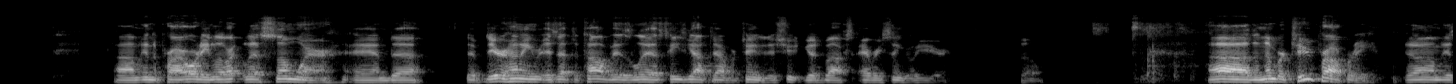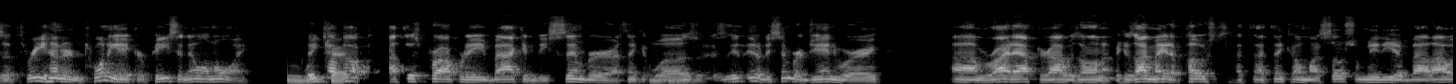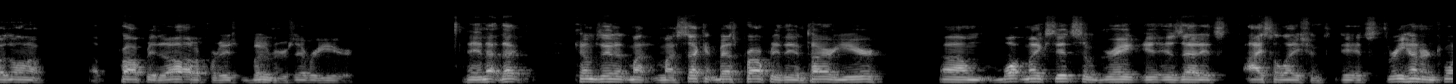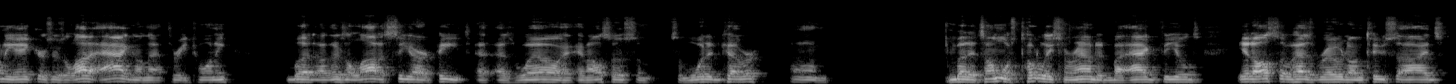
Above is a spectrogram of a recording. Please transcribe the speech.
um, in the priority list somewhere. And, uh, if deer hunting is at the top of his list, he's got the opportunity to shoot good bucks every single year. Uh, the number two property, um, is a three hundred and twenty acre piece in Illinois. Mm, we talked about this property back in December, I think it mm-hmm. was, it was December, or January, um, right after I was on it, because I made a post, I, th- I think on my social media about I was on a, a property that ought to produce booners every year. And that, that comes in at my, my second best property the entire year. Um, what makes it so great is, is, that it's isolation. It's 320 acres. There's a lot of ag on that 320, but uh, there's a lot of CRP as well, and also some some wooded cover. Um, but it's almost totally surrounded by ag fields. It also has road on two sides,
